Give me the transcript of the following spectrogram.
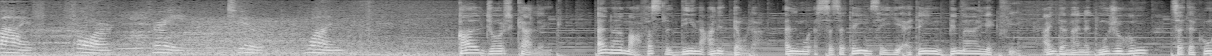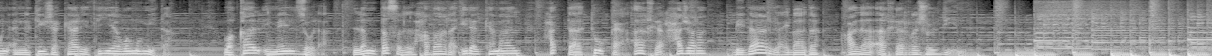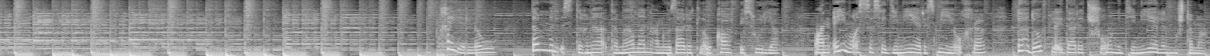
5 4 3 2 1 قال جورج كارلينج أنا مع فصل الدين عن الدولة المؤسستين سيئتين بما يكفي. عندما ندمجهم ستكون النتيجة كارثية ومميتة. وقال إيميل زولا لن تصل الحضارة إلى الكمال حتى توقع آخر حجرة بدار العبادة على آخر رجل دين. تخيل لو تم الاستغناء تماما عن وزارة الأوقاف بسوريا وعن أي مؤسسة دينية رسمية أخرى تهدف لإدارة الشؤون الدينية للمجتمع.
